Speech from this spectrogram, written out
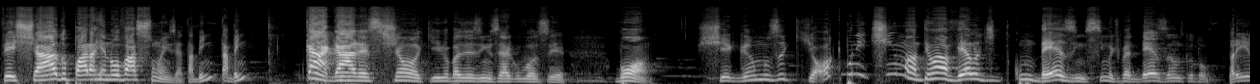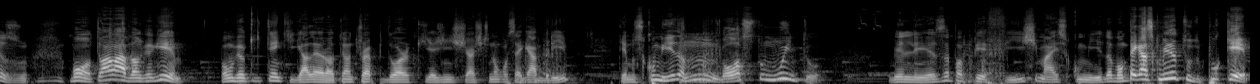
Fechado para renovações. É, tá bem, tá bem cagado esse chão aqui, viu, ser sincero com você. Bom, chegamos aqui. Ó, que bonitinho, mano. Tem uma vela de, com 10 em cima. Tipo, é 10 anos que eu tô preso. Bom, tem uma alavanca aqui. Vamos ver o que, que tem aqui, galera. Ó, tem uma trapdoor que a gente acha que não consegue abrir. Temos comida. Hum, gosto muito. Beleza, papel fish, mais comida. Vamos pegar as comidas tudo. Por quê?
